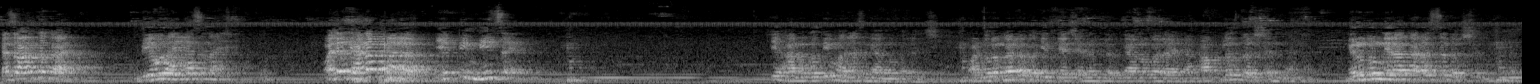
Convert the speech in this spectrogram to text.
त्याचा अर्थ काय? देव राहिलाच नाही. ही महाराज ज्ञानोबराची पांडुरंगाला बघितल्याच्या नंतर ज्ञानोबरायला आपलंच दर्शन झालं. निर्गुण निराकाराचं दर्शन झालं.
